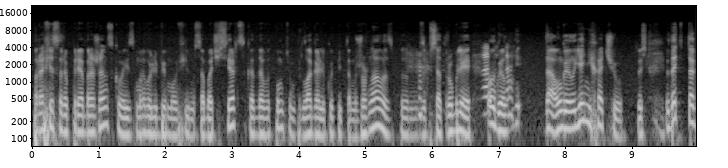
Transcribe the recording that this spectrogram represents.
профессора Преображенского из моего любимого фильма «Собачье сердце», когда, вот помните, мы предлагали купить там журналы за за 50 рублей. Он говорил, «Не- да, он говорил, я не хочу. То есть, знаете, так,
